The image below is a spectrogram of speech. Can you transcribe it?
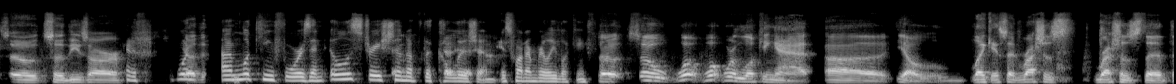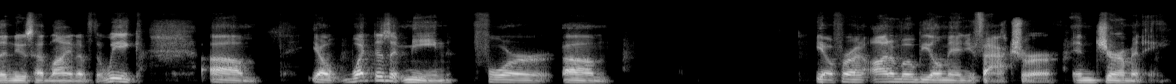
So so these are what you know, the, I'm looking for is an illustration yeah, of the collision. Yeah, yeah, is what I'm really looking for. So so what what we're looking at, uh, you know, like I said, Russia's Russia's the the news headline of the week. Um, you know, what does it mean for um, you know, for an automobile manufacturer in Germany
